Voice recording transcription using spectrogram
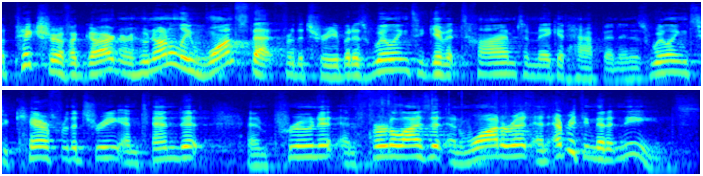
A picture of a gardener who not only wants that for the tree, but is willing to give it time to make it happen, and is willing to care for the tree and tend it, and prune it, and fertilize it, and water it, and everything that it needs.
